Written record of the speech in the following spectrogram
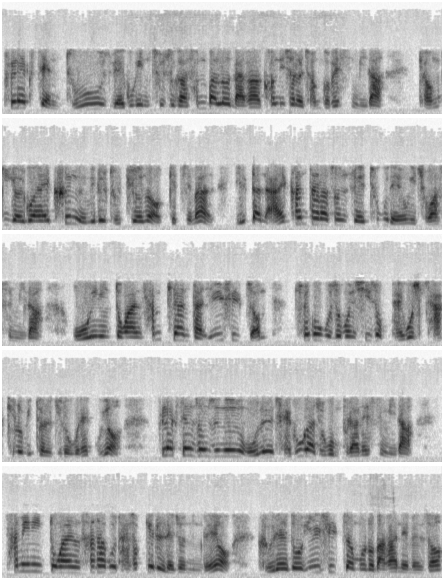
플렉센 두 외국인 투수가 선발로 나가 컨디션을 점검했습니다. 경기 결과에 큰 의미를 둘 필요는 없겠지만 일단 알칸타라 선수의 투구 내용이 좋았습니다. 5이닝 동안 3피안타 1실점, 최고 구속은 시속 154km를 기록을 했고요. 플렉센 선수는 오늘 제구가 조금 불안했습니다. 3이닝 동안 사사구 5개를 내줬는데요. 그래도 1실점으로 막아내면서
